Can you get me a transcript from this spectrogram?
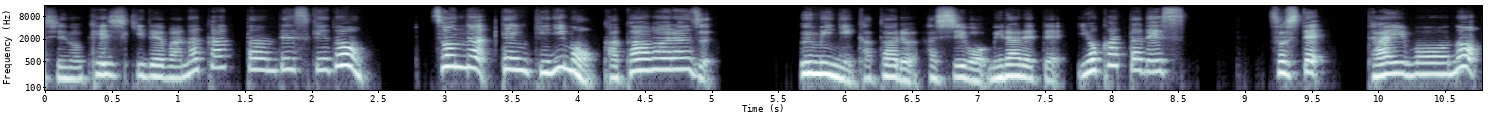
橋の景色ではなかったんですけど、そんな天気にもかかわらず、海に架かる橋を見られてよかったです。そして待望の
